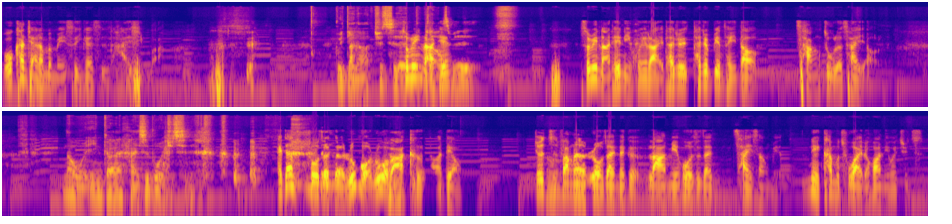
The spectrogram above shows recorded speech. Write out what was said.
不过看起来他们没事，应该是还行吧。不一定啊，去吃了说不定哪天，是不是？说不定哪天你回来，它就它就变成一道常住的菜肴了。那我应该还是不会去吃。哎、欸，但是说真的，如果如果把它壳拿掉，嗯、就是只放那个肉在那个拉面或者是在菜上面，你也看不出来的话，你会去吃吗？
